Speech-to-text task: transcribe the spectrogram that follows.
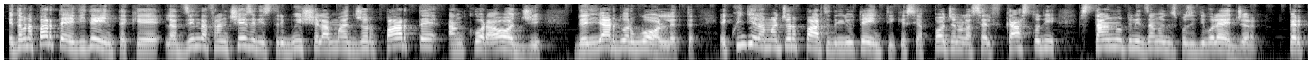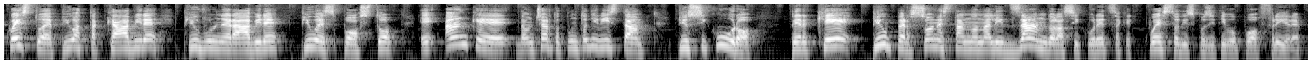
E da una parte è evidente che l'azienda francese distribuisce la maggior parte ancora oggi degli hardware wallet e quindi la maggior parte degli utenti che si appoggiano alla self custody stanno utilizzando il dispositivo ledger. Per questo è più attaccabile, più vulnerabile, più esposto e anche da un certo punto di vista più sicuro perché più persone stanno analizzando la sicurezza che questo dispositivo può offrire.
